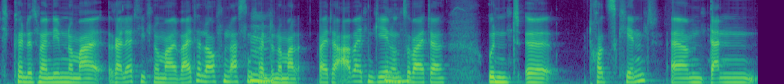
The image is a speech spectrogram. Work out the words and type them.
ich könnte jetzt mein Leben normal, relativ normal weiterlaufen lassen, mhm. könnte normal weiter arbeiten gehen mhm. und so weiter und äh, trotz Kind, ähm, dann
